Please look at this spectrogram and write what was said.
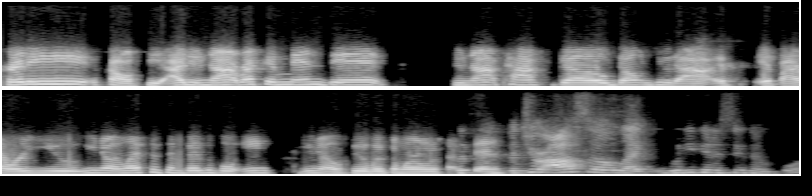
pretty salty. I do not recommend it. Do not pass go. Don't do that. If if I were you, you know, unless it's invisible ink, you know, through the wisdom world or something. but you're also like, what are you going to sue them for?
